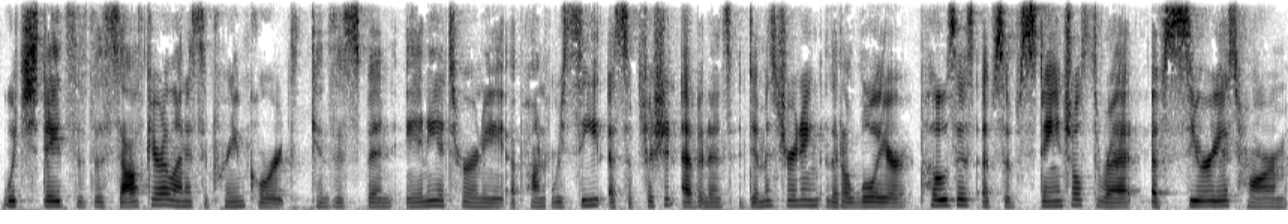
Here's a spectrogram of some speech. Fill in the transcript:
which states that the South Carolina Supreme Court can suspend any attorney upon receipt of sufficient evidence demonstrating that a lawyer poses a substantial threat of serious harm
